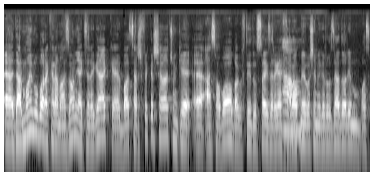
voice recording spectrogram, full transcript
در ماه مبارک رمضان یک زرگک باید سرش فکر شود چون که اصابا به گفته دوستا یک زرگک خراب می باشه میگه روزه داریم باز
